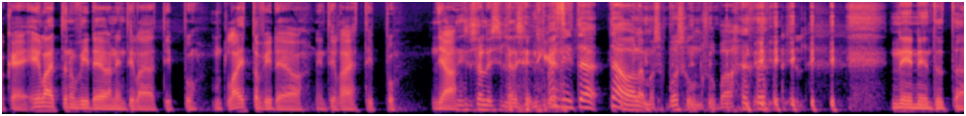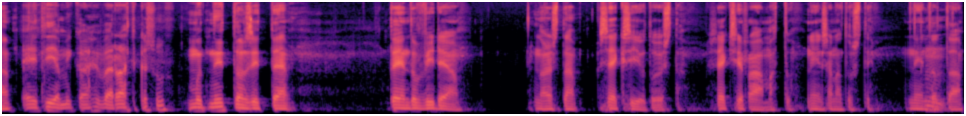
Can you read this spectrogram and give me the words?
okei, ei laittanut videoa, niin tilaajat tippu, mutta laittoi video, niin tilaajat tippu. Ja, Niin se oli silleen, Niin, niin, tää, tää on olemassa, vois hunsubaa. niin, niin tota, Ei tiedä mikä on hyvä ratkaisu. mut nyt on sitten, tein ton video noista seksijutuista, seksiraamattu niin sanotusti. Niin mm. tota,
